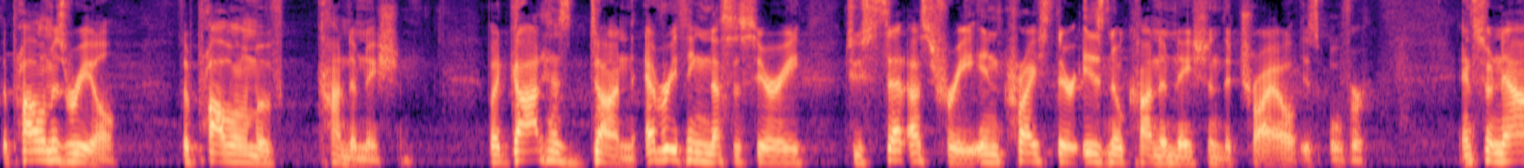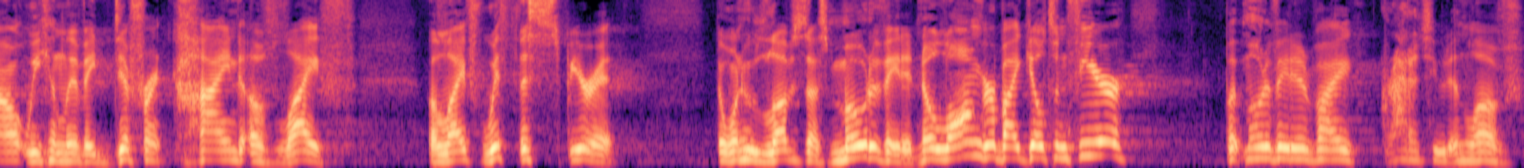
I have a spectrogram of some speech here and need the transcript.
The problem is real the problem of condemnation. But God has done everything necessary to set us free. In Christ, there is no condemnation. The trial is over. And so now we can live a different kind of life, a life with the Spirit, the one who loves us, motivated no longer by guilt and fear, but motivated by gratitude and love,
